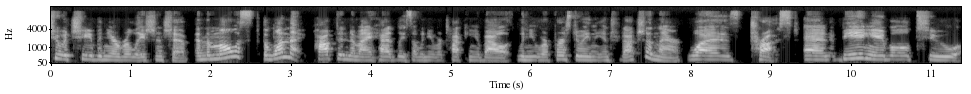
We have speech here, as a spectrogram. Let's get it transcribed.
to achieve in your relationship. And the most, the one that popped into my head, Lisa, when you were talking about when you were first doing the introduction there was trust and being able to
